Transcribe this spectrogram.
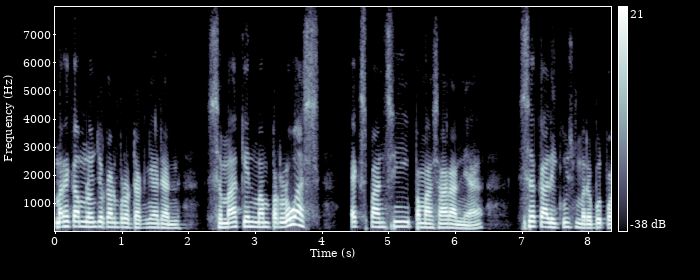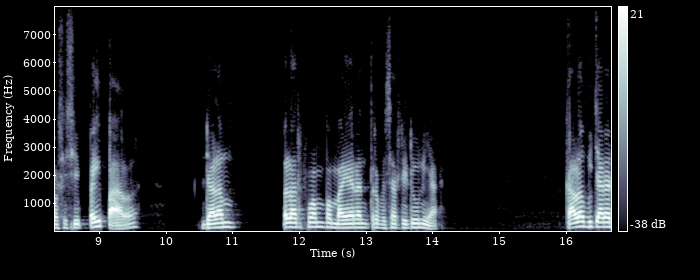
mereka meluncurkan produknya dan semakin memperluas ekspansi pemasarannya sekaligus merebut posisi PayPal dalam platform pembayaran terbesar di dunia. Kalau bicara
